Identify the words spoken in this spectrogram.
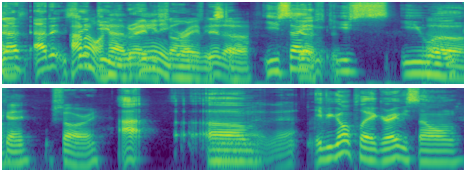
had. I, I didn't I send don't you the have gravy any songs, gravy did stuff. You sang Justin. you you uh, Oh, okay, sorry. I um if you're gonna play a gravy song,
